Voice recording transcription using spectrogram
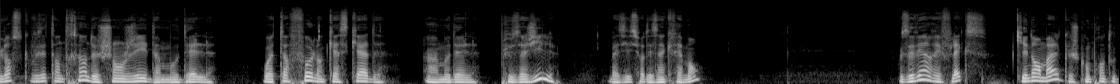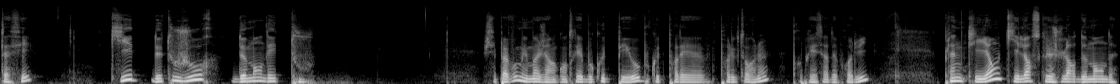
Lorsque vous êtes en train de changer d'un modèle waterfall en cascade à un modèle plus agile, basé sur des incréments, vous avez un réflexe qui est normal, que je comprends tout à fait, qui est de toujours demander tout. Je sais pas vous, mais moi j'ai rencontré beaucoup de PO, beaucoup de producteurs, propriétaires de produits, plein de clients qui, lorsque je leur demande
